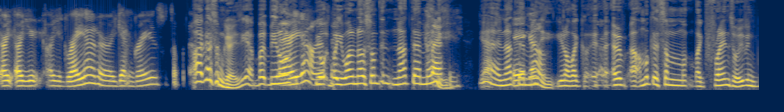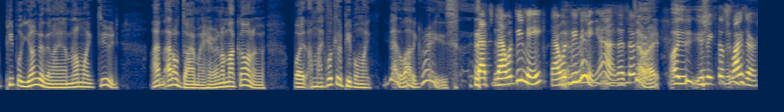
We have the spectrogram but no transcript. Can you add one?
are, are you are you gray yet or are you getting grays what's up with that I got some grays, yeah, but you know, There you go, that's but you want to know something? Not that many. Classy. Yeah, not There that you many. You know, like I'm looking at some like friends or even people younger than I am, and I'm like, dude, I'm I don't dye my hair, and I'm not gonna. But I'm like looking at people, I'm like, you got a lot of grays. that's that would be me that would be me yeah that's it's all right. Oh, you, you it makes us wiser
